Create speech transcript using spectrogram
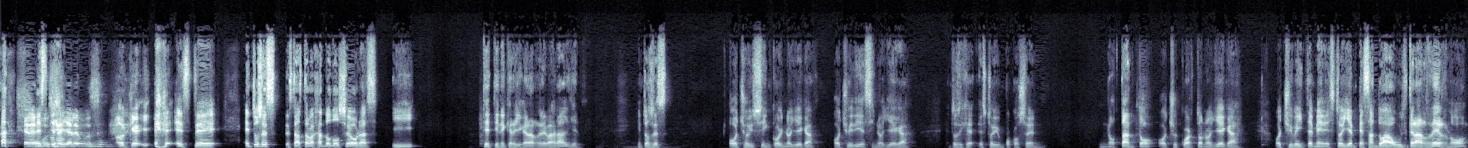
Ya le puse, este, ya le puse. Ok, este, entonces estás trabajando 12 horas y te tiene que llegar a relevar a alguien. Entonces, 8 y 5 y no llega, 8 y 10 y no llega. Entonces dije, estoy un poco zen. No tanto, 8 y cuarto no llega, 8 y 20 me estoy empezando a ultra arder, ¿no?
